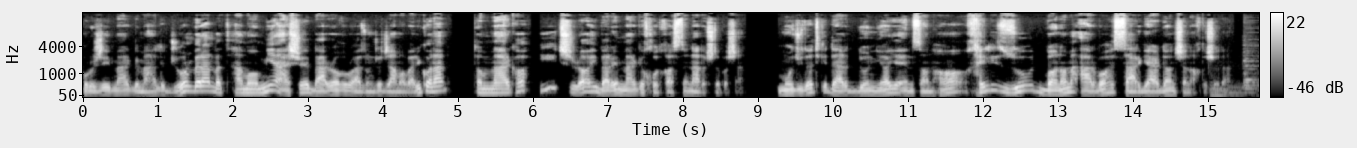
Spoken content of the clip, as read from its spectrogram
پروژه مرگ به محل جرم برن و تمامی اشیاء براق رو از اونجا جمع آوری کنن تا مرگ ها هیچ راهی برای مرگ خودخواسته نداشته باشند. موجوداتی که در دنیای انسان ها خیلی زود با نام ارواح سرگردان شناخته شدند.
